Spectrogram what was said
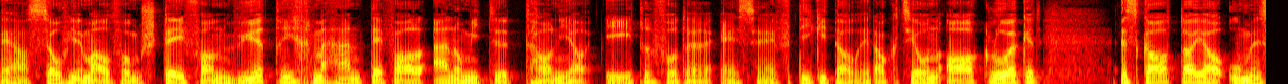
Ja, so viel mal vom Stefan Wüttrich. Wir haben den Fall auch noch mit Tanja Eder von der SRF Digitalredaktion angeschaut. Es geht da ja um ein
